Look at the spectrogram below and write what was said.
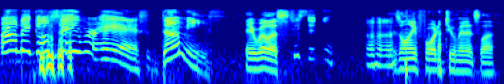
Oh, they go save her ass, dummies. Hey Willis, She said, "Uh huh." there's only 42 minutes left.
